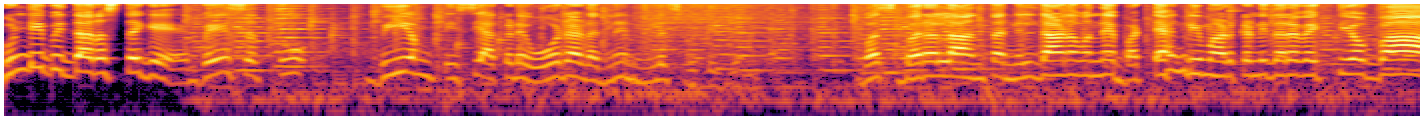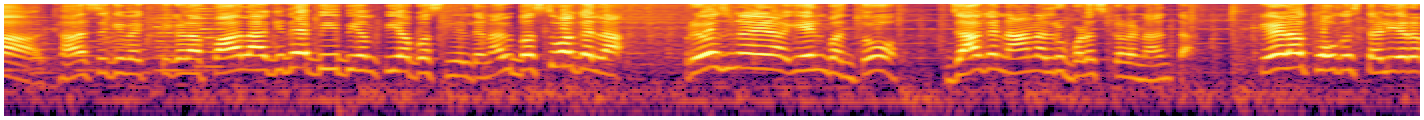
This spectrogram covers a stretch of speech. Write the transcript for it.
ಗುಂಡಿ ಬಿದ್ದ ರಸ್ತೆಗೆ ಬೇಸತ್ತು ಬಿ ಎಂ ಟಿ ಸಿ ಆ ಕಡೆ ಓಡಾಡೋದನ್ನೇ ನಿಲ್ಲಿಸ್ಬಿಟ್ಟಿದ್ವಿ ಬಸ್ ಬರಲ್ಲ ಅಂತ ನಿಲ್ದಾಣವನ್ನೇ ಬಟ್ಟೆ ಅಂಗಡಿ ಮಾಡ್ಕೊಂಡಿದ್ದಾರೆ ವ್ಯಕ್ತಿಯೊಬ್ಬ. ಖಾಸಗಿ ವ್ಯಕ್ತಿಗಳ ಪಾಲಾಗಿದೆ ಬಿ ಬಿ ಎಂ ಪಿಯ ಬಸ್ ನಿಲ್ದಾಣ. ಅಲ್ಲಿ ಬಸ್ ಹೋಗಲ್ಲ. ಪ್ರಯೋಜನ ಏನು ಬಂತು? ಜಾಗ ನಾನಾದರೂ ಬಳಸ್ಕೊಳ್ಳೋಣ ಅಂತ. ಕೇಳಕ್ಕೆ ಹೋಗೋ ಸ್ಥಳೀಯರ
